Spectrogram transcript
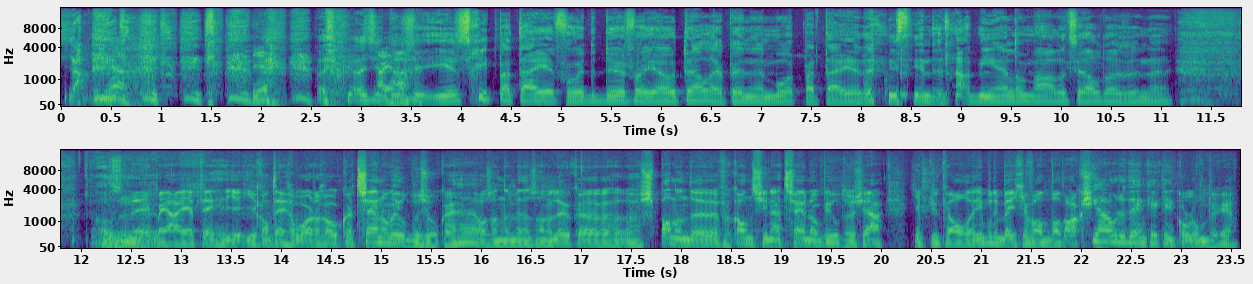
ja. ja. ja. Als je ah, ja. dus je schietpartijen voor de deur van je hotel hebt en moordpartijen, dan is het inderdaad niet helemaal hetzelfde als een. Uh, als nee, een, maar ja, je, hebt je, je, kan tegenwoordig ook het Tsjernobyl bezoeken. Hè? Als een, met een leuke, spannende vakantie naar Tsjernobyl. Dus ja, je, hebt natuurlijk wel, je moet een beetje van wat actie houden, denk ik, in Colombia.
